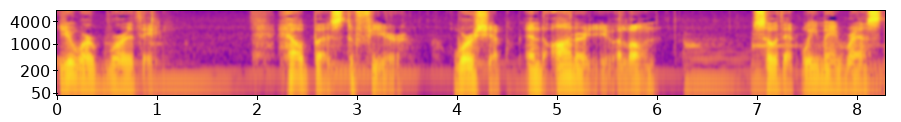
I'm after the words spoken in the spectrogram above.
you are worthy. Help us to fear, worship, and honor you alone, so that we may rest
